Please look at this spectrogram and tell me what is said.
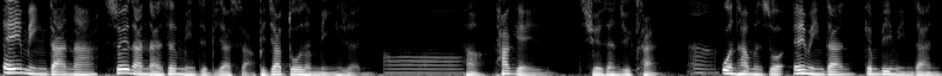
，A 名单呢、啊，虽然男生名字比较少，比较多的名人。哦，好，他给学生去看。嗯，问他们说 A 名单跟 B 名单，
